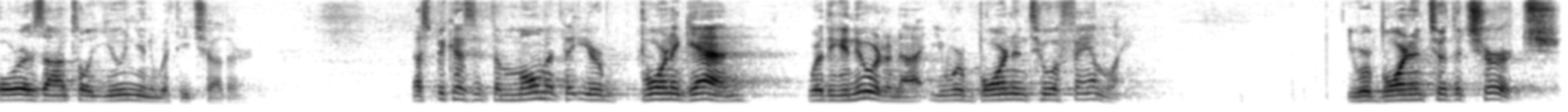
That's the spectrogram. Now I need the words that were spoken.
horizontal union with each other. That's because at the moment that you're born again, whether you knew it or not, you were born into a family. You were born into the church.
